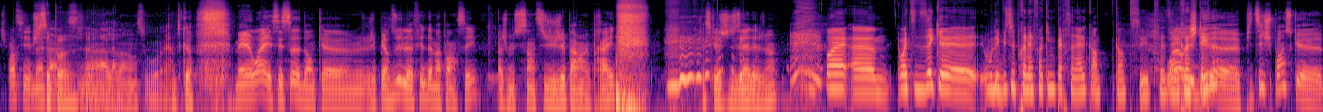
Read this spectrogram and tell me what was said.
Je pense qu'il est Je bien sais par pas. accident à l'avance. Ou, ouais, en tout cas. Mais ouais, c'est ça. Donc, euh, j'ai perdu le fil de ma pensée. Parce que je me suis senti jugé par un prêtre. Qu'est-ce que je disais déjà? Ouais, euh, ouais, tu disais que euh, au début tu le prenais fucking personnel quand, quand tu te faisais Ouais, rejeter. euh, Puis tu sais, je pense que.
